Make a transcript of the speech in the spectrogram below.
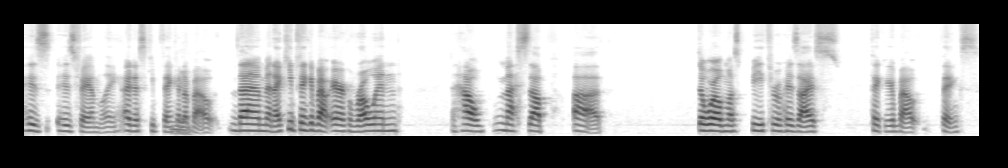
his his family. I just keep thinking about them and I keep thinking about Erick Rowan and how messed up uh the world must be through his eyes thinking about things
